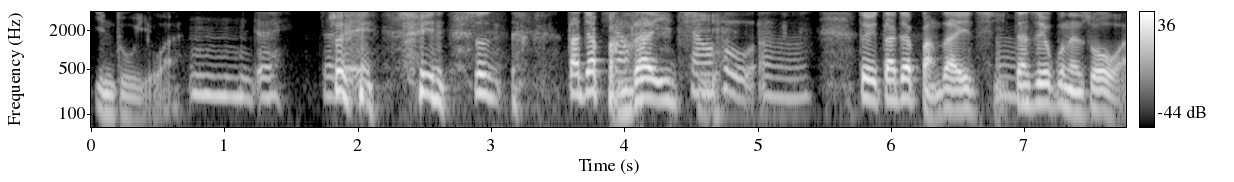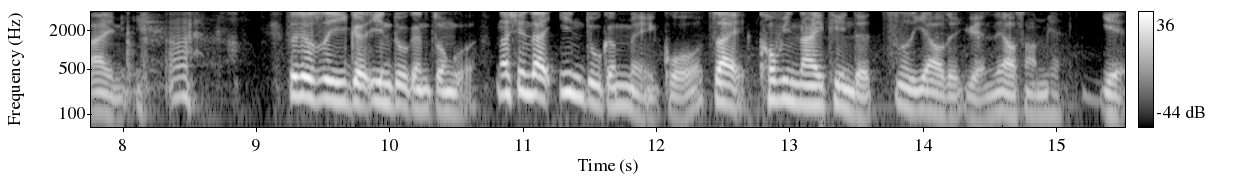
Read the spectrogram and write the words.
印度以外。嗯嗯，对。所以，所以是大家绑在一起，相互，嗯，对，大家绑在一起，但是又不能说我爱你，嗯，这就是一个印度跟中国。那现在印度跟美国在 COVID nineteen 的制药的原料上面也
